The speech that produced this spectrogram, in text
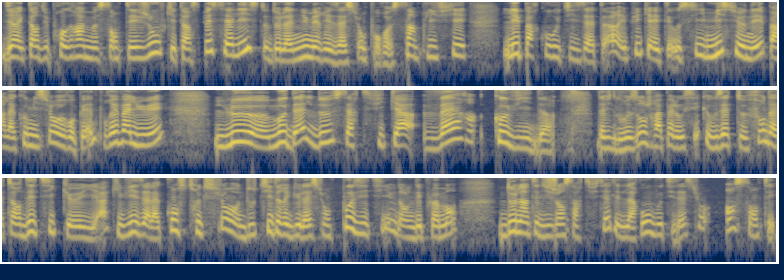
directeur du programme Santé Jouve, qui est un spécialiste de la numérisation pour simplifier les parcours utilisateurs et puis qui a été aussi missionné par la Commission européenne pour évaluer le modèle de certificat vert Covid. David Gruson, je rappelle aussi que vous êtes fondateur d'Ethique IA qui vise à la construction d'outils de régulation positive dans le déploiement de l'intelligence artificielle et de la robotisation en santé.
